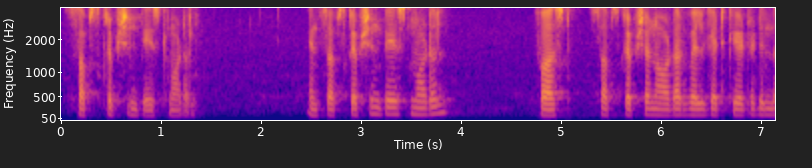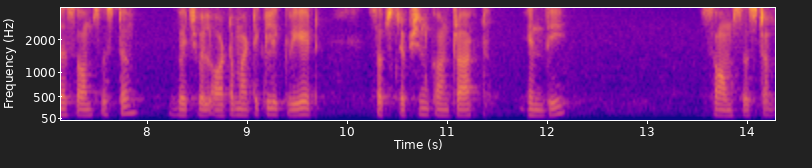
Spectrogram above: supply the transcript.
subscription based model. In subscription based model first subscription order will get created in the SOM system which will automatically create subscription contract in the SOM system.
